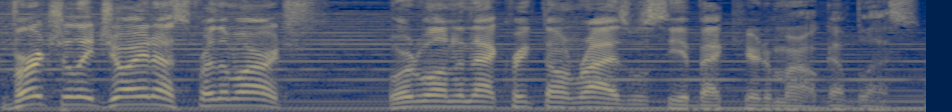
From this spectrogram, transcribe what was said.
virtually join us for the march. Lord willing, and that creek don't rise. We'll see you back here tomorrow. God bless.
